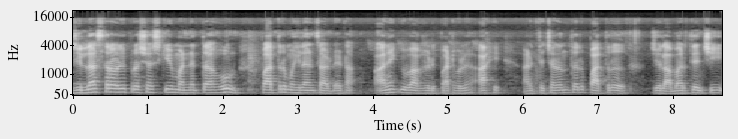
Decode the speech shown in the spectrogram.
जिल्हा स्तरावरील प्रशासकीय मान्यता होऊन पात्र महिलांचा डेटा अनेक विभागाकडे पाठवला आहे. आणि त्याच्यानंतर पात्र जे लाभार्थ्यांची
